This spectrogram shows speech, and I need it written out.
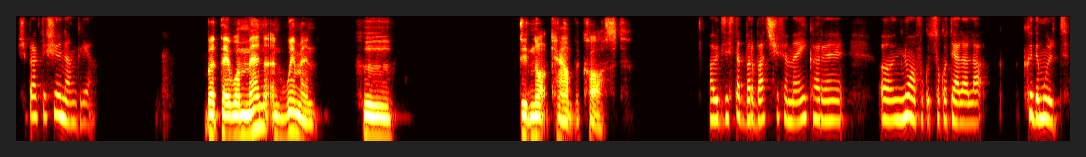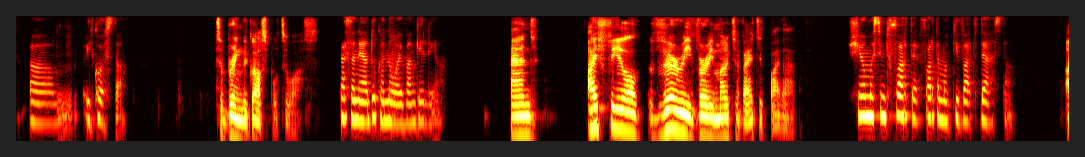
Și practic și în Anglia. But there were men and women who did not count the cost. Au existat bărbați și femei care uh, nu au făcut socoteala la cât de mult uh, îi costă to bring the gospel to us. ca să ne aducă nouă Evanghelia. And I feel very, very motivated by that. Și eu mă simt foarte, foarte motivat de asta.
